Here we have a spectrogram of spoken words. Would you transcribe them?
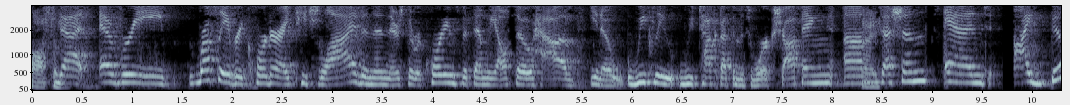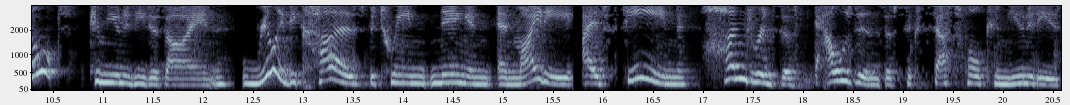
Awesome. That every roughly every quarter I teach live and then there's the recordings, but then we also have, you know, weekly, we talk about them as workshopping um, nice. sessions. And I built community design really because between Ning and, and Mighty, I've seen hundreds of thousands of successful communities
